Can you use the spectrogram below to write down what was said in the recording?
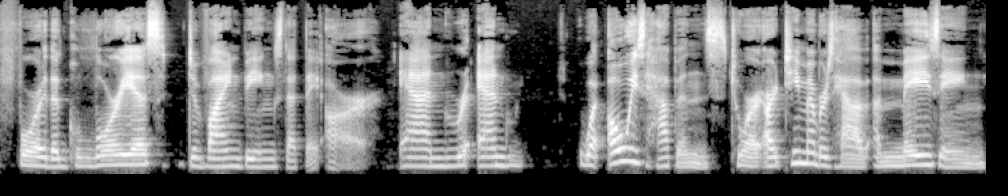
for the glorious divine beings that they are. And and what always happens to our, our team members have amazing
